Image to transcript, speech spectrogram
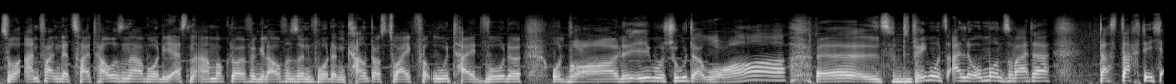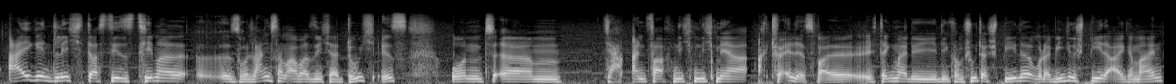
so Anfang der 2000er, wo die ersten Amokläufe gelaufen sind, wo dann Counter-Strike verurteilt wurde und boah, der Ego-Shooter, boah, äh, bringen uns alle um und so weiter. Das dachte ich eigentlich, dass dieses Thema äh, so langsam aber sicher durch ist und ähm, ja, einfach nicht, nicht mehr aktuell ist, weil ich denke mal, die, die Computerspiele oder Videospiele allgemein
